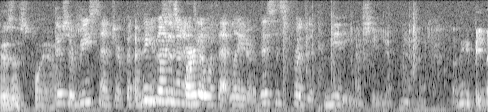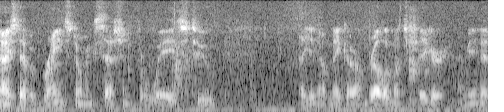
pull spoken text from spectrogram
business plan. There's a recenter, but I think you this guys is are gonna part deal of- with that later, this is for the committee. I see, yeah, yeah, yeah. I think it'd be nice to have a brainstorming session for ways to, uh, you know, make our umbrella much bigger. I mean, I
